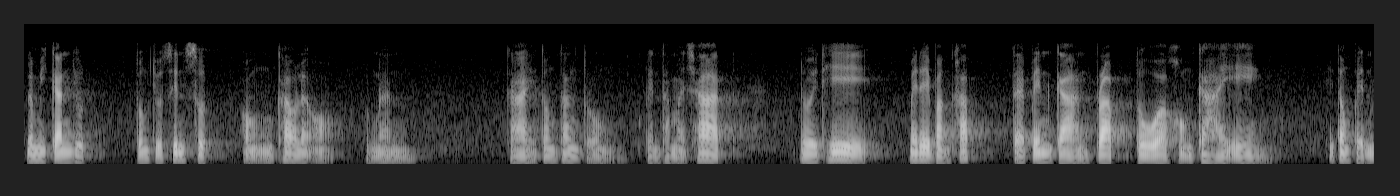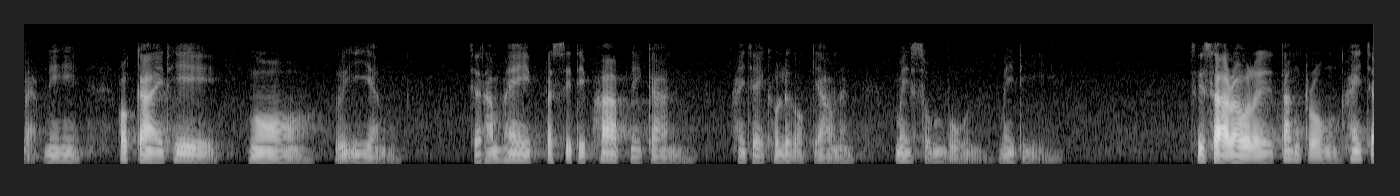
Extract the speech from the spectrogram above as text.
แล้วมีการหยุดตรงจุดสิ้นสุดของเข้าและออก ตรงนั้น กายต้องตั้งตรงเป็นธรรมชาติ โดยที่ไม่ได้บังคับ แต่เป็นการปรับตัวของกายเอง ที่ต้องเป็นแบบนี้ เพราะกายที่งอหรือเอียง จะทำให้ประสิทธิภาพในการหายใจเข้าลึกออกยาวนั้น ไม่สมบูรณ์ไม่ดี ศีรษะเราเลยตั้งตรงให้จ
